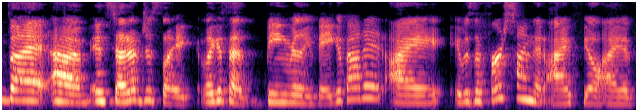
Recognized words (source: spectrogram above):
But um, instead of just like, like I said, being really vague about it, I it was the first time that I feel I have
